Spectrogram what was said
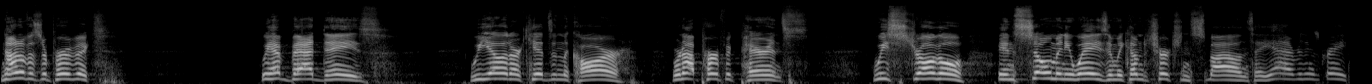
None of us are perfect. We have bad days. We yell at our kids in the car. We're not perfect parents. We struggle in so many ways, and we come to church and smile and say, Yeah, everything's great.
